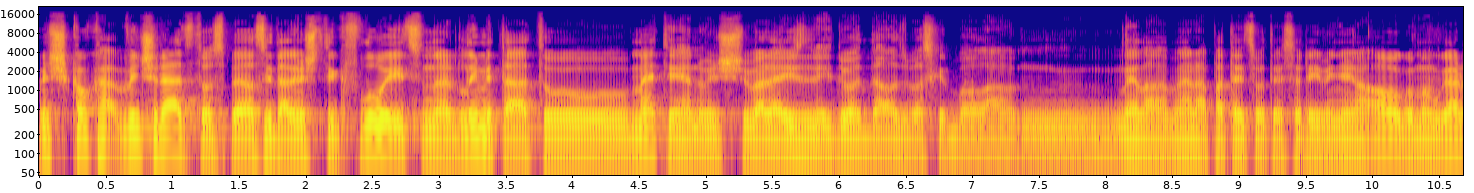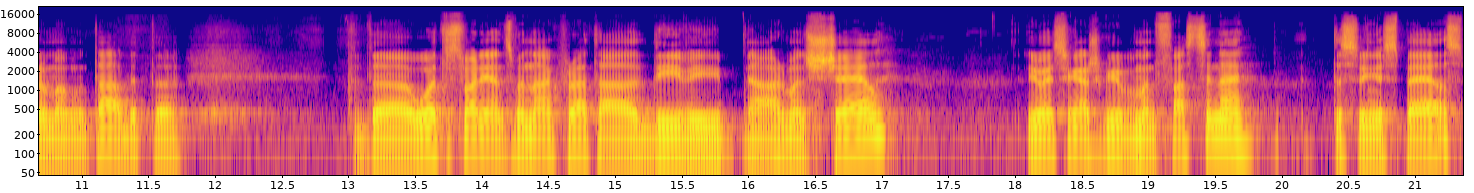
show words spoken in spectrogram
Viņš kaut kā viņš redz to spēli citādi. Viņš ir tik fluids un ar limitētu metienu. Viņš varēja izdarīt ļoti daudz basketbolā. Lielā mērā pateicoties arī viņa augumam, garumam un tā. Bet, uh, tad uh, otrs variants man nāk prātā divi Armāns Šķēli. Jo es vienkārši gribu, man fascinē tas viņa spēles,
